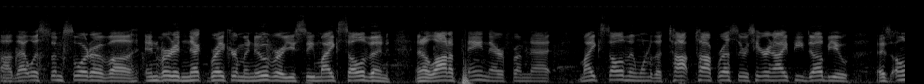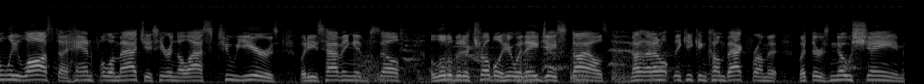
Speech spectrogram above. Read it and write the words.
Uh, that was some sort of uh, inverted neck breaker maneuver. You see Mike Sullivan in a lot of pain there from that. Mike Sullivan, one of the top, top wrestlers here in IPW, has only lost a handful of matches here in the last two years, but he's having himself a little bit of trouble here with AJ Styles. Not I don't think he can come back from it, but there's no shame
